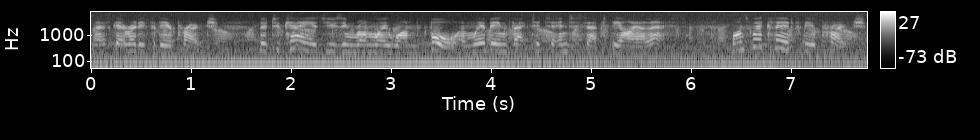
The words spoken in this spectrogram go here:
let's get ready for the approach. Le Touquet is using runway 14, and we're being vectored to intercept the ILS. Once we're cleared for the approach,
